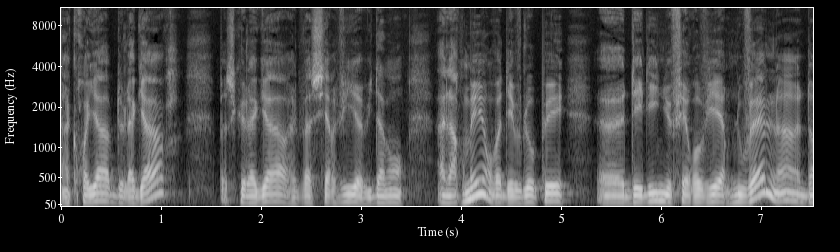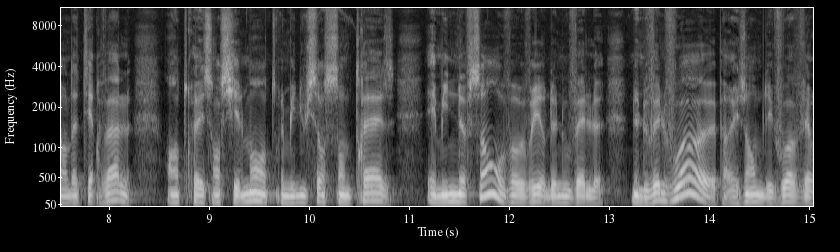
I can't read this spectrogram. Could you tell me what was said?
incroyable de la gare, parce que la gare, elle va servir évidemment à l'armée. On va développer des lignes ferroviaires nouvelles hein, dans l'intervalle entre essentiellement entre 1873 et 1900. On va ouvrir de de nouvelles voies, euh, par exemple des voies vers,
